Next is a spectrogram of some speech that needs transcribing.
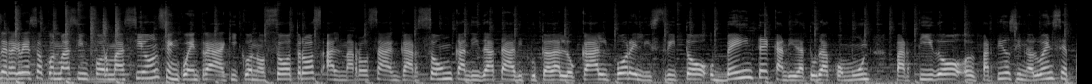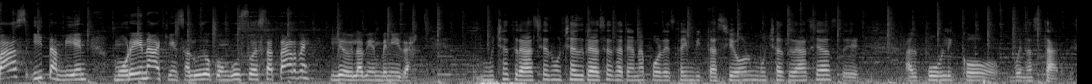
De regreso con más información. Se encuentra aquí con nosotros Alma Rosa Garzón, candidata a diputada local por el Distrito 20, candidatura común Partido, eh, Partido Sinaloense Paz y también Morena, a quien saludo con gusto esta tarde y le doy la bienvenida. Muchas gracias, muchas gracias Ariana por esta invitación. Muchas gracias eh, al público. Buenas tardes,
